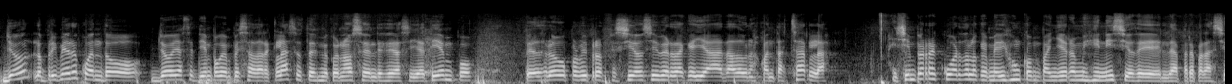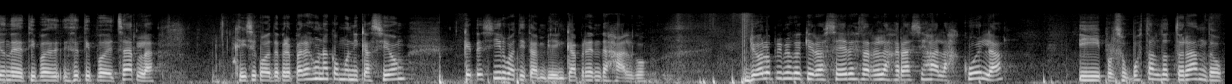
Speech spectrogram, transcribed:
Yo, lo primero, cuando yo ya hace tiempo que empecé a dar clases, ustedes me conocen desde hace ya tiempo, pero desde luego por mi profesión sí es verdad que ya he dado unas cuantas charlas y siempre recuerdo lo que me dijo un compañero en mis inicios de la preparación de, tipo este tipo de charlas, que dice, cuando te preparas una comunicación, que te sirva a ti también, que aprendas algo. Yo lo primero que quiero hacer es darle las gracias a la escuela y por supuesto al doctorando,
